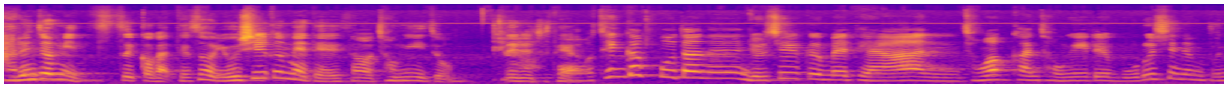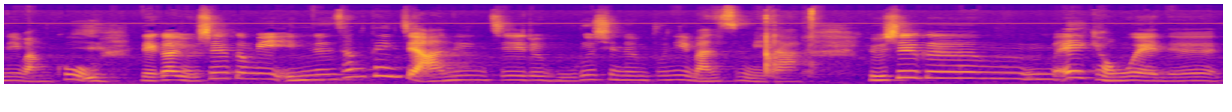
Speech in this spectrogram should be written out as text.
다른 음. 점이 있을 것 같아서 요실금에 대해서 정의 좀 내려주세요. 어, 생각보다는 요실금에 대한 정확한 정의를 모르시는 분이 많고 예. 내가 요실금이 있는 상태인지 아닌지를 모르시는 분이 많습니다. 요실금의 경우에는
